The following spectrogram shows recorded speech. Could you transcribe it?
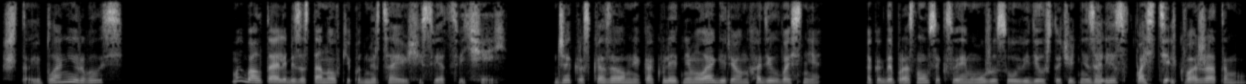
что и планировалось. Мы болтали без остановки под мерцающий свет свечей. Джек рассказал мне, как в летнем лагере он ходил во сне, а когда проснулся к своему ужасу, увидел, что чуть не залез в постель к вожатому.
